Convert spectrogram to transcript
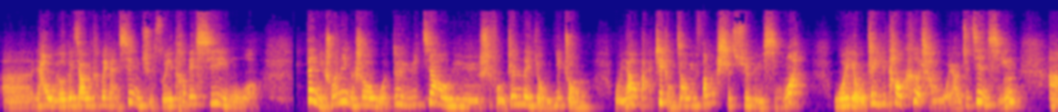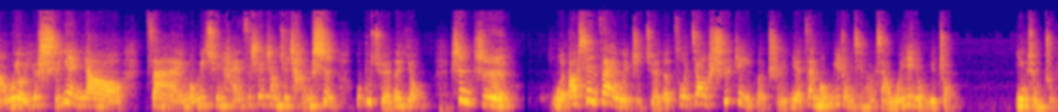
呃，然后我又对教育特别感兴趣，所以特别吸引我。但你说那个时候，我对于教育是否真的有一种我要把这种教育方式去履行了？我有这一套课程，我要去践行啊！我有一个实验要在某一群孩子身上去尝试，我不觉得有。甚至我到现在为止，觉得做教师这个职业，在某一种情况下，我也有一种英雄主义，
